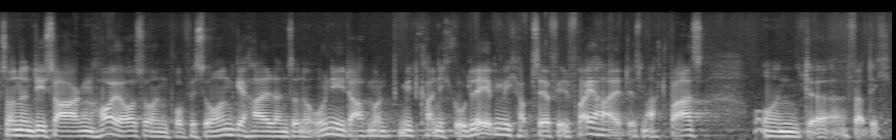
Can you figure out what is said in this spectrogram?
Sondern die sagen, ja, so ein Professorengehalt an so einer Uni, damit kann ich gut leben, ich habe sehr viel Freiheit, es macht Spaß und äh, fertig.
